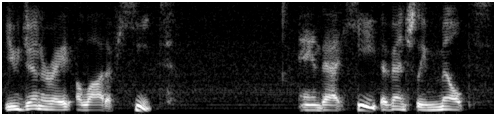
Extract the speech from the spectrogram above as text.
you generate a lot of heat. And that heat eventually melts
